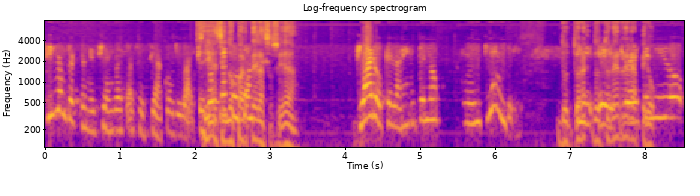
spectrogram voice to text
siguen perteneciendo a esa sociedad conyugal. que es Sigue otra siendo cosa, parte de la sociedad. Claro, que la gente no, no entiende. Doctora, Y, doctora eh, yo Herrera, he pero... tenido...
